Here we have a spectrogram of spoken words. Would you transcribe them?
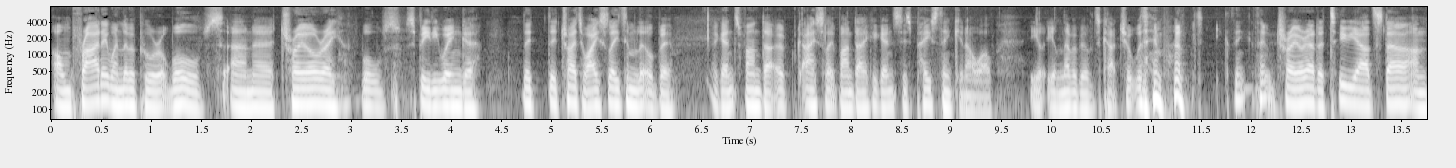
on Friday when Liverpool were at Wolves and uh, Traore, Wolves speedy winger, they they tried to isolate him a little bit against Van Dijk, uh, isolate Van Dijk against his pace, thinking, oh well, he'll, he'll never be able to catch up with him. I think, think Traore had a two yard start and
